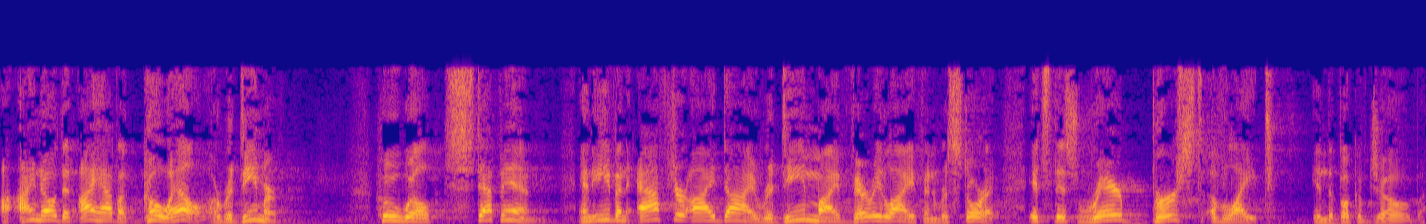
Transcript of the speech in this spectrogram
I know that I have a Goel, a Redeemer, who will step in and even after I die, redeem my very life and restore it. It's this rare burst of light in the book of Job,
